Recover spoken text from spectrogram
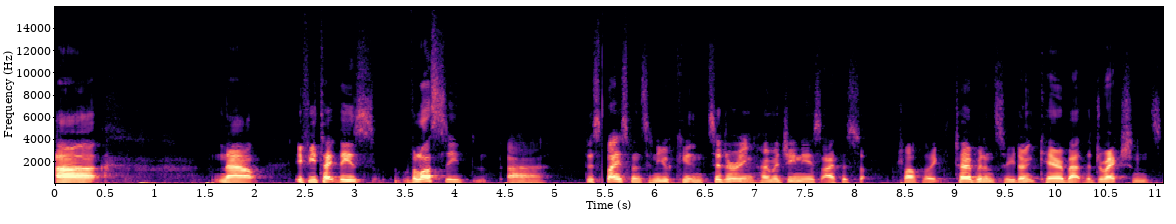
Uh, now, if you take these velocity uh, displacements and you're considering homogeneous isotropic turbulence, so you don't care about the directions,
